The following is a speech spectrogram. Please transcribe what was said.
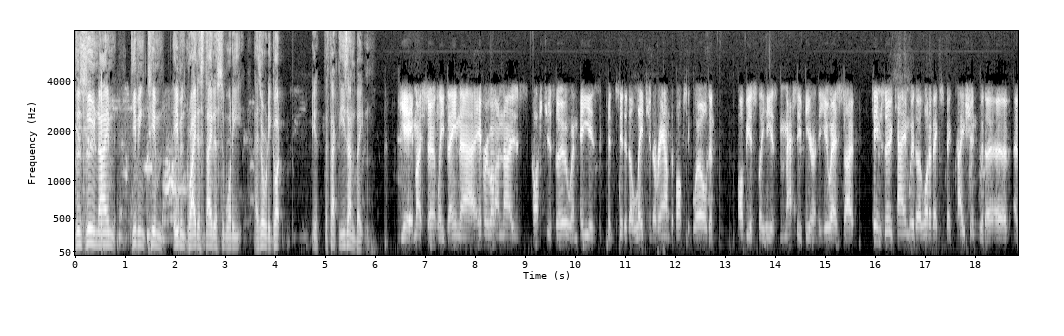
the Tszyu name giving Tim even greater status than what he has already got? You know, the fact he's unbeaten. Yeah, most certainly, Dean. Uh, everyone knows Kostya Tszyu, and he is considered a legend around the boxing world. And obviously, he is massive here in the US. So Tim Tszyu came with a lot of expectation, with a, a,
